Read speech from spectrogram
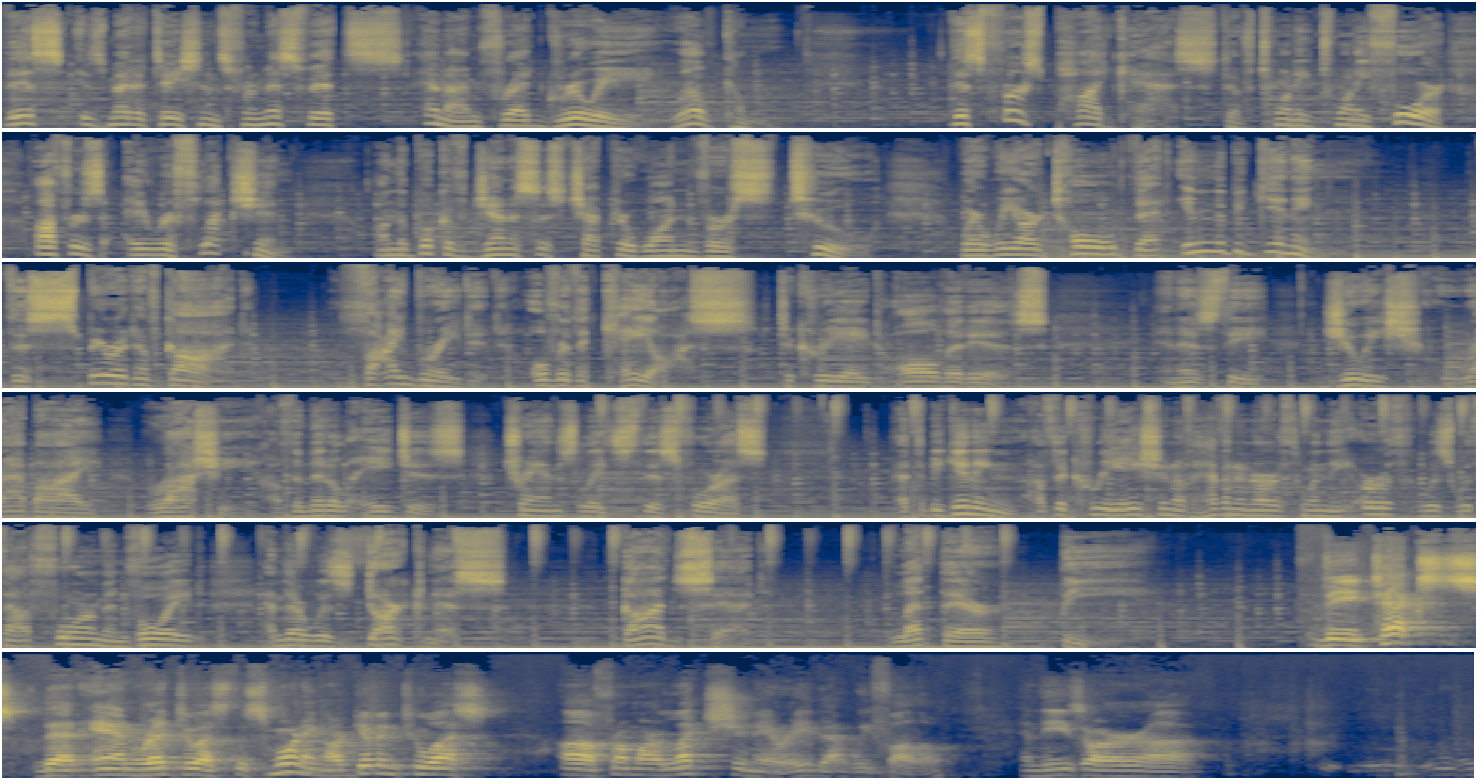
This is Meditations for Misfits, and I'm Fred Grewy. Welcome. This first podcast of 2024 offers a reflection on the book of Genesis, chapter 1, verse 2, where we are told that in the beginning, the Spirit of God vibrated over the chaos to create all that is. And as the Jewish Rabbi Rashi of the Middle Ages translates this for us, at the beginning of the creation of heaven and earth, when the earth was without form and void, and there was darkness, God said, Let there be. The texts that Anne read to us this morning are given to us uh, from our lectionary that we follow. And these are uh,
